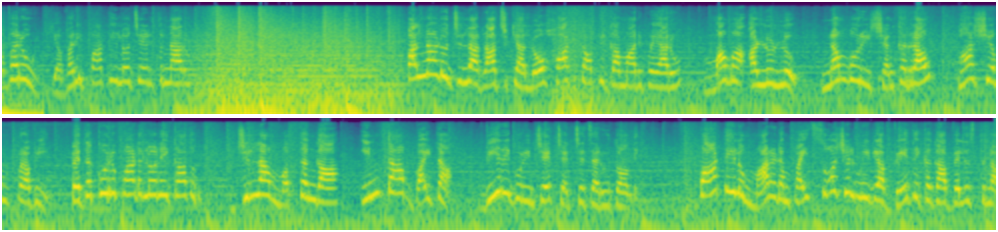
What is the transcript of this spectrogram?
ఎవరు ఎవరి పార్టీలో చేరుతున్నారు? పల్నాడు జిల్లా రాజకీయాల్లో హాట్ టాపిక్గా మారిపోయారు మామ అల్లుళ్ళు నంబూరి శంకర్రావు భాష్యం ప్రవీణ్ పెదకూరుపాడులోనే కాదు జిల్లా మొత్తంగా ఇంటా బయట వీరి గురించే చర్చ జరుగుతోంది. పార్టీలు మారడంపై సోషల్ మీడియా వేదికగా వెలుస్తున్న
